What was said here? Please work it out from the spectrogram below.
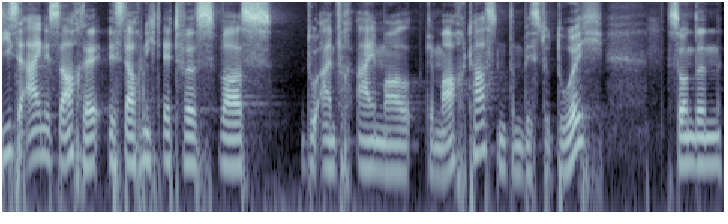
diese eine Sache ist auch nicht etwas, was du einfach einmal gemacht hast und dann bist du durch, sondern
